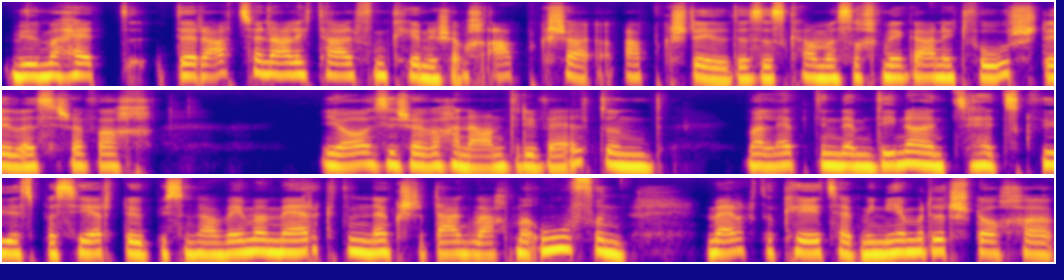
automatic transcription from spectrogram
weil man hat, der rationale Teil vom Gehirn ist einfach abgestellt, also das kann man sich wie gar nicht vorstellen, es ist einfach, ja, es ist einfach eine andere Welt und man lebt in dem drin und hat das Gefühl, es passiert etwas. Und auch wenn man merkt, am nächsten Tag wacht man auf und merkt, okay, jetzt hat mich niemand erstochen,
